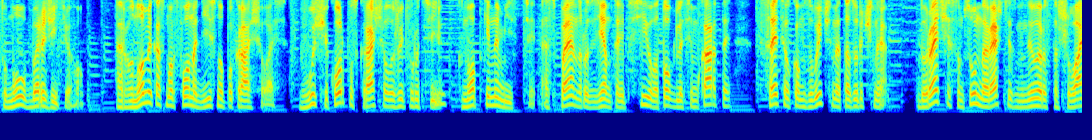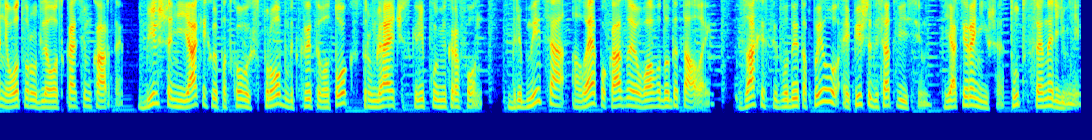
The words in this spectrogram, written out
тому бережіть його. Ергономіка смартфона дійсно покращилась. Вущий корпус краще лежить в руці, кнопки на місці, S Pen, роз'єм Type-C, лоток для сім-карти все цілком звичне та зручне. До речі, Samsung нарешті змінили розташування отвору для лотка сім-карти. Більше ніяких випадкових спроб відкрити лоток, встромляючи скріпку в мікрофон. Дрібниця, але показує увагу до деталей. Захист від води та пилу IP68, як і раніше, тут все на рівні.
